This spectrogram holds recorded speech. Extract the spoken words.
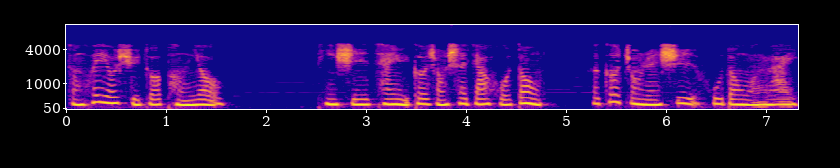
总会有许多朋友，平时参与各种社交活动，和各种人士互动往来。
